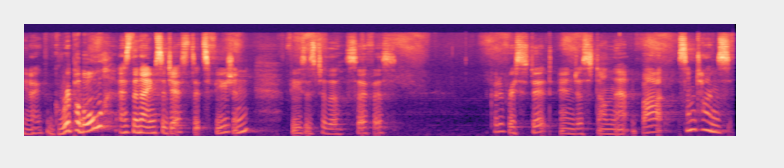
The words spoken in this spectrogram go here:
you know, grippable, as the name suggests, it's fusion, fuses to the surface. I Could have risked it and just done that. But sometimes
